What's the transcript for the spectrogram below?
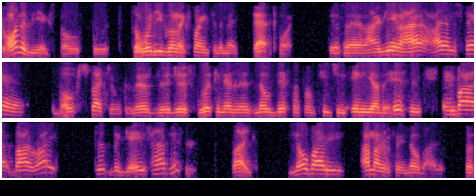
going to be exposed to it. So what are you going to explain to them at that point? You know what I'm saying? Again, I, I understand both spectrum because they're, they're just looking at it as no different from teaching any other history. And by, by right, the, the gays have history. Like, nobody, I'm not going to say nobody, but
